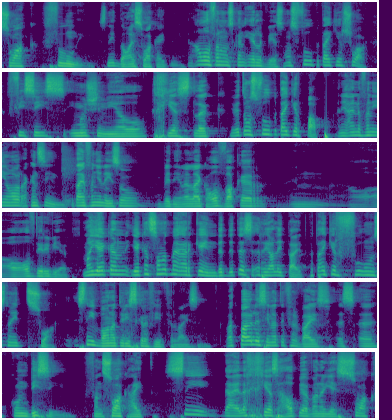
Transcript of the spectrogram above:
swak voel nie. Dis nie daai swakheid nie. En almal van ons kan eerlik wees, ons voel baie keer swak, fisies, emosioneel, geestelik. Jy weet ons voel baie keer pap. Aan die einde van die jaar, ek kan sien, party van julle hierso, ek weet nie, hulle lyk like half wakker en half deur die weer. Maar jy kan jy kan saam met my erken dit dit is realiteit. Partykeer voel ons net swak. Dis nie waarna toe die skrif hier verwys nie. Wat Paulus hierna toe verwys is 'n kondisie van swakheid. Dis nie die Heilige Gees help jou wanneer jy swak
